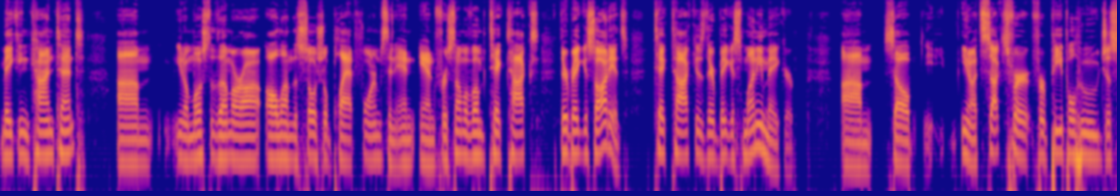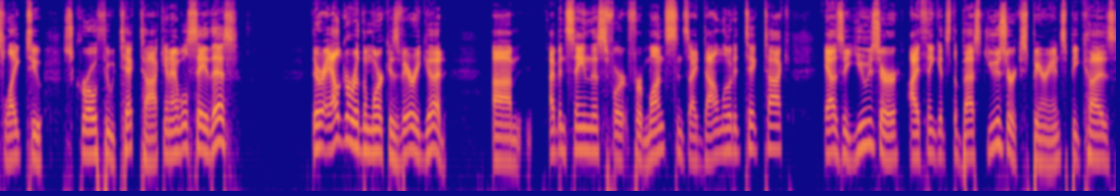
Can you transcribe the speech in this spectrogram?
making content. Um, you know, most of them are all on the social platforms, and, and, and for some of them, TikTok's their biggest audience. TikTok is their biggest moneymaker. Um, so, you know, it sucks for, for people who just like to scroll through TikTok. And I will say this their algorithm work is very good. Um, I've been saying this for, for months since I downloaded TikTok. As a user, I think it's the best user experience because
